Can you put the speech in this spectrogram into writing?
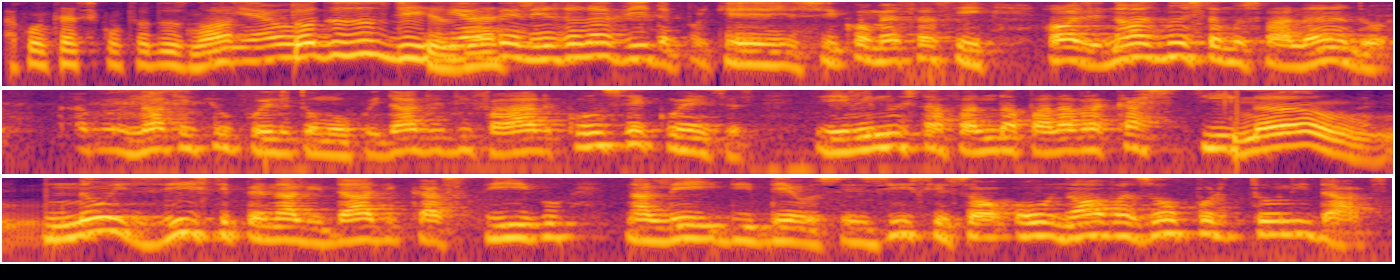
acontece com todos nós é o, todos os dias, e né? é a beleza da vida, porque se começa assim, olha, nós não estamos falando, notem que o Coelho tomou cuidado de falar consequências. Ele não está falando da palavra castigo. Não. Não existe penalidade, castigo na lei de Deus. Existem só novas oportunidades.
